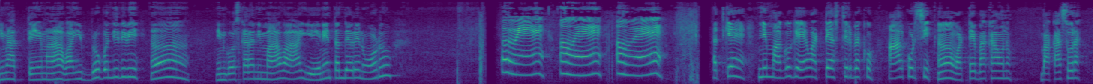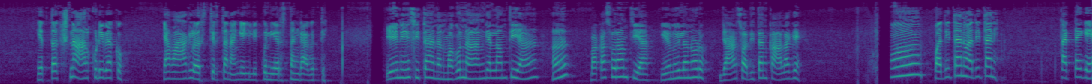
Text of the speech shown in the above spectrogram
ನಿಮ್ಮ ಅತ್ತೆ ಮಾವ ಇಬ್ರು ಬಂದಿದೀವಿ ಹಾ ನಿನ್ಗೋಸ್ಕರ ನಿಮ್ಮ ಮಾವ ಏನೇನ್ ತಂದೇವ್ರೆ ನೋಡು. ಅದಕ್ಕೆ ನಿಮ್ಮ ಮಗುಗೆ ಹೊಟ್ಟೆ ಹಸ್ತಿರ್ಬೇಕು. ಹಾಲು ಕುಡಿಸಿ. ಹಾ ಹೊಟ್ಟೆ ಬಾಕ ಅವನು. ಬಾಕಾಸುರ. ಎದ್ದ ತಕ್ಷಣ ಹಾಲು ಕುಡಿಬೇಕು. ಯಾವಾಗ್ಲೂ ಹರಿಸ್ತಿರ್ತಾನೆ ಹಂಗೆ ಇಲ್ಲಿ ಕುನಿ ಹರಿಸ್ದಂಗಾಗುತ್ತೆ ಏನೇ ಸೀತಾ ನನ್ನ ಮಗುನ ಹಂಗೆಲ್ಲ ಅಂತೀಯ? ಹಾಂ? ಬಕಾಸುರ ಅಂತೀಯ? ಏನೂ ಇಲ್ಲ ನೋಡು ಜಾಡ್ಸ್ ಅದಿತಾನ ಕಾಲಾಗೆ. ಹ್ಮ್ ಒದಿತಾನೆ ಒದಿತಾನೆ ಕಟ್ಟೆಗೆ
